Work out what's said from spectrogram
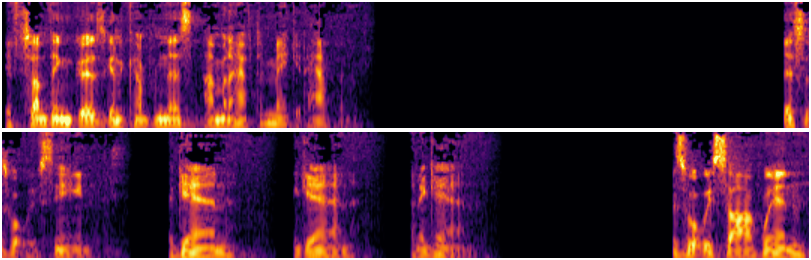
If something good is going to come from this, I'm going to have to make it happen. This is what we've seen again, again, and again. This is what we saw when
